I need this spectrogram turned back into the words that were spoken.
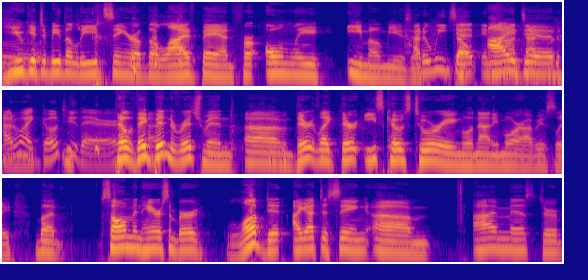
You get to be the lead singer of the live band for only emo music. How do we So get in I contact did. with How do I go to there? No, they've been to Richmond. Um, they're like they're East Coast touring. Well, not anymore, obviously. But Solomon Harrisonburg loved it. I got to sing. Um, I'm Mr.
